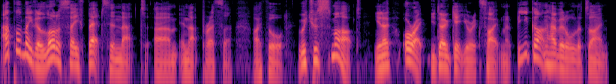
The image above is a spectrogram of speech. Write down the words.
Apple made a lot of safe bets in that um, in that presser, I thought, which was smart. You know, all right, you don't get your excitement, but you can't have it all the time.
